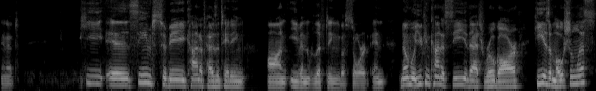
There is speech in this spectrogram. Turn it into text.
in it, he is seems to be kind of hesitating on even lifting the sword. And Nomu, you can kind of see that Rogar, he is emotionless,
